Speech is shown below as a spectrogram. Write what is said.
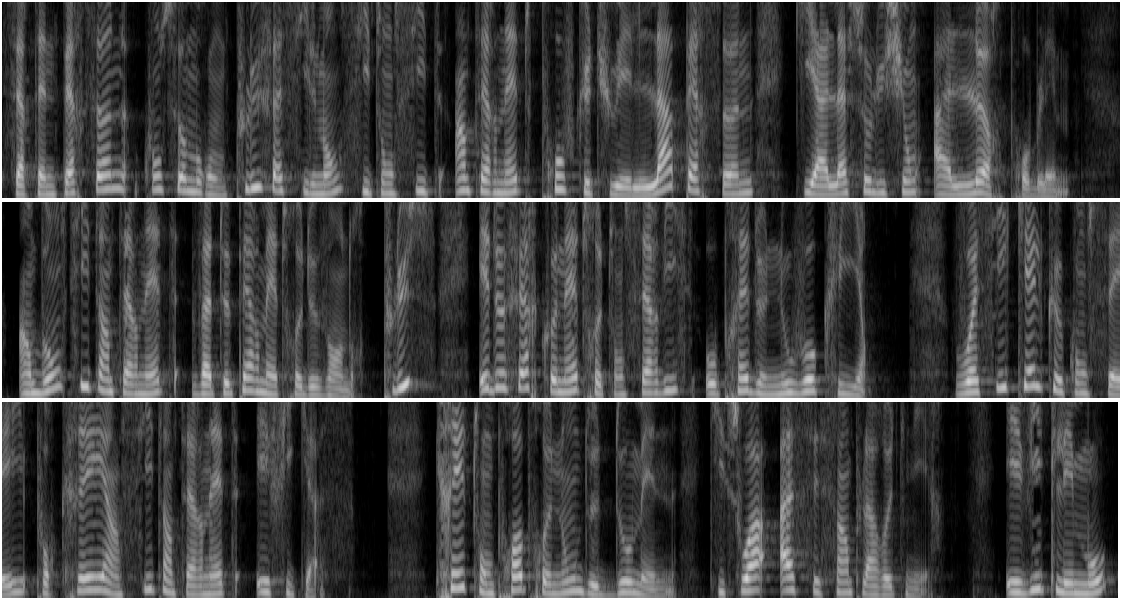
Certaines personnes consommeront plus facilement si ton site internet prouve que tu es la personne qui a la solution à leurs problèmes. Un bon site internet va te permettre de vendre plus et de faire connaître ton service auprès de nouveaux clients. Voici quelques conseils pour créer un site internet efficace. Crée ton propre nom de domaine qui soit assez simple à retenir. Évite les mots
